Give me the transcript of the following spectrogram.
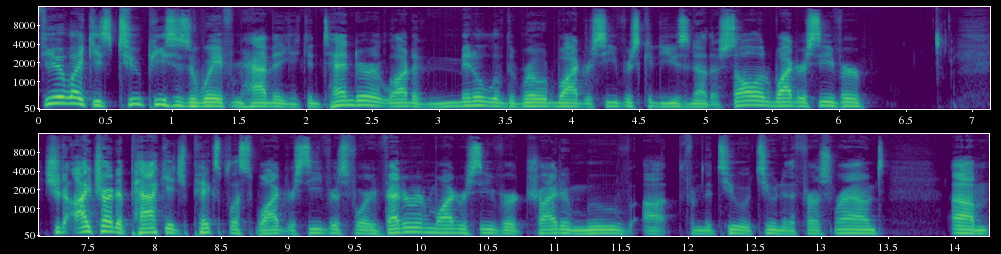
Feel like he's two pieces away from having a contender. A lot of middle of the road wide receivers could use another solid wide receiver. Should I try to package picks plus wide receivers for a veteran wide receiver? Try to move up from the 202 into the first round. Um,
